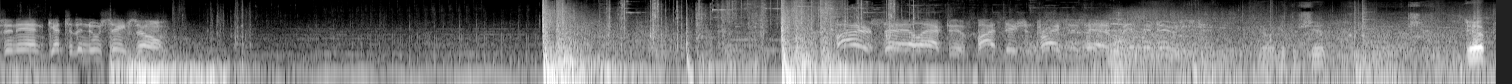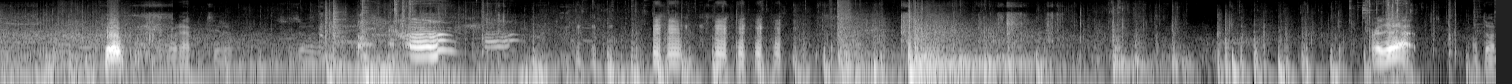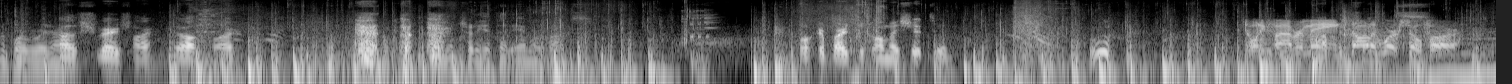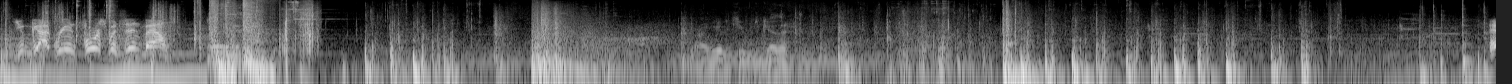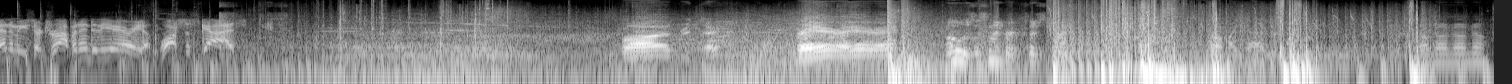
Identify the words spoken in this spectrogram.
Closing in. Get to the new safe zone. Fire sale active. Buy station prices have been reduced. Everyone get their shit? my shit too. Ooh. 25 remain. Solid work so far. You got reinforcements inbound. Alright, we gotta keep it together. Enemies are dropping into the area. Watch the skies. One right there. Right here, right here, right here. Oh, there's a sniper. There's a sniper. Oh my god. No, no, no, no.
